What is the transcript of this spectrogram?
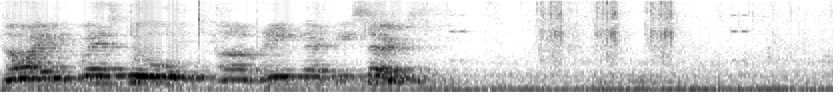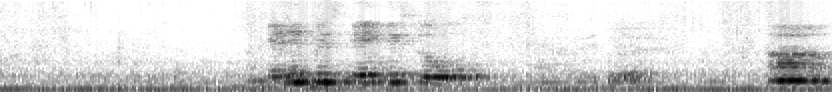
Now I request to uh, bring the t-shirts. Can you please take this logo? Uh,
